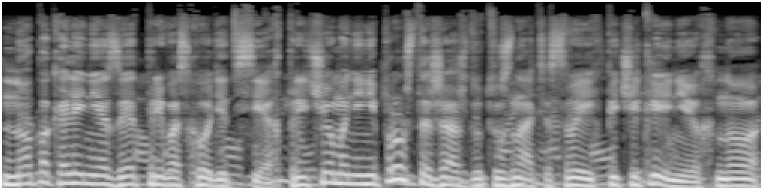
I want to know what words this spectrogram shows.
Но поколение Z превосходит всех. Причем они не просто жаждут узнать о своих впечатлениях, но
